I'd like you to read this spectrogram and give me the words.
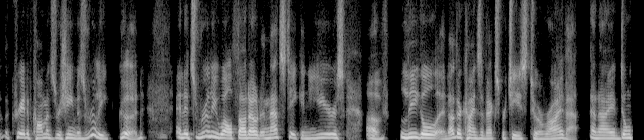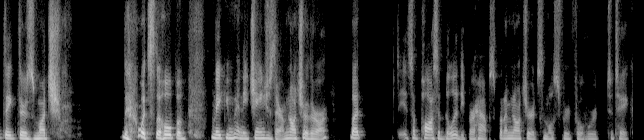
the Creative Commons regime is really good and it's really well thought out. And that's taken years of legal and other kinds of expertise to arrive at. And I don't think there's much, what's the hope of making many changes there? I'm not sure there are, but it's a possibility perhaps, but I'm not sure it's the most fruitful route to take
